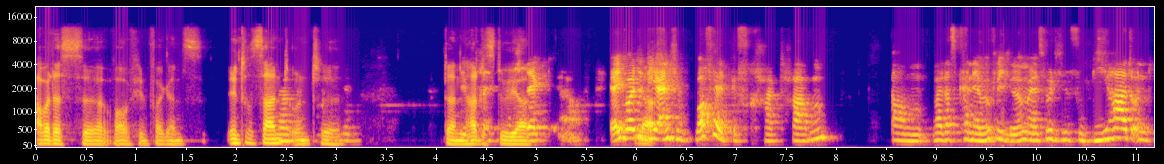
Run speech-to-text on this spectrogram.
aber das äh, war auf jeden Fall ganz interessant ja, und äh, dann hattest du ja, ja. ja. ich wollte ja. die eigentlich im Vorfeld gefragt haben, ähm, weil das kann ja wirklich, ne, wenn man jetzt wirklich eine Phobie hat und,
